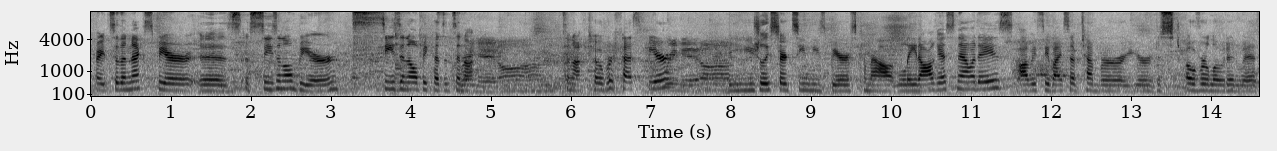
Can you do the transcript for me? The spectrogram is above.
All right, so the next beer is a seasonal beer. Seasonal because it's an it it's an Oktoberfest beer. Bring it on. You usually start seeing these beers come out late August nowadays. Obviously, by September, you're just overloaded with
